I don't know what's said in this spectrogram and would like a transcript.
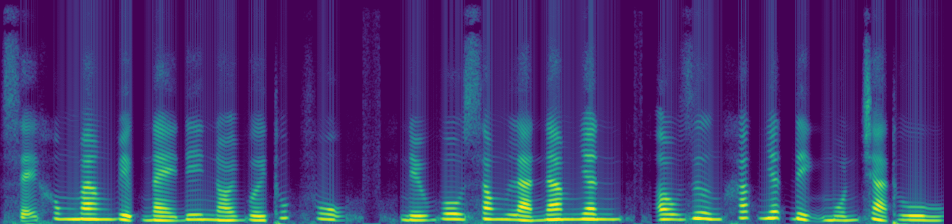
sẽ không mang việc này đi nói với thúc phụ. Nếu vô song là nam nhân, Âu Dương Khắc nhất định muốn trả thù,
